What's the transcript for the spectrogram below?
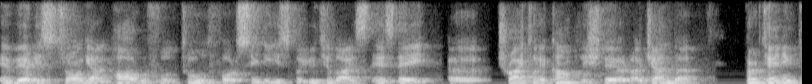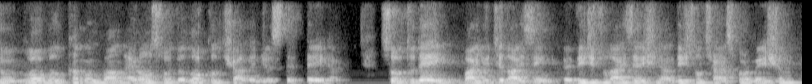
a very strong and powerful tool for cities to utilize as they uh, try to accomplish their agenda pertaining to global common one and also the local challenges that they have. So today, by utilizing uh, digitalization and digital transformation,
